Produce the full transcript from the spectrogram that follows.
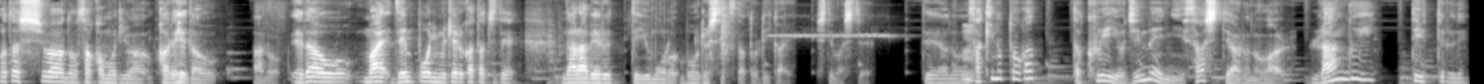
私は、あの、坂森は枯れ枝を、あの、枝を前、前方に向ける形で並べるっていうもの、防御施設だと理解してまして。で、あの、うん先の尖った杭を地面に刺してあるのは、乱杭って言ってるね。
